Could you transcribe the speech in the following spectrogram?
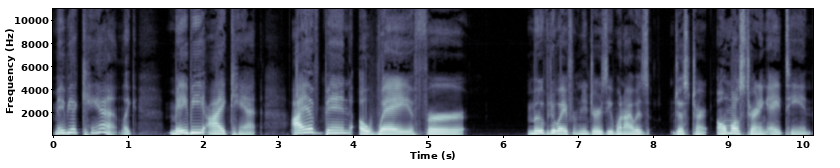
maybe I can't. Like maybe I can't. I have been away for moved away from New Jersey when I was just turn almost turning 18.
